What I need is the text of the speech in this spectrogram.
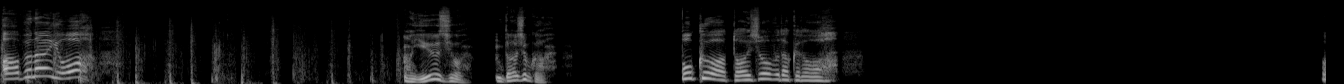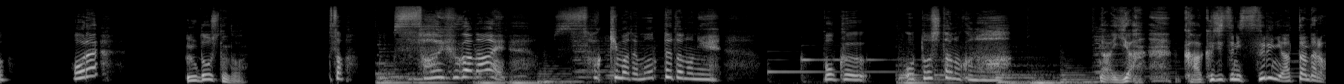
あ危ないよ。あユージオ大丈夫か？僕は大丈夫だけど。ああれ？どうしたんだ？さ財布がないさっきまで持ってたのに。僕落としたのかな？あいや確実にスリにあったんだろ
